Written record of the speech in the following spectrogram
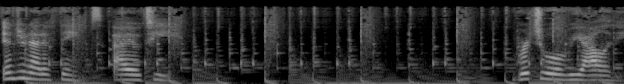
Internet of Things, IoT Virtual reality.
